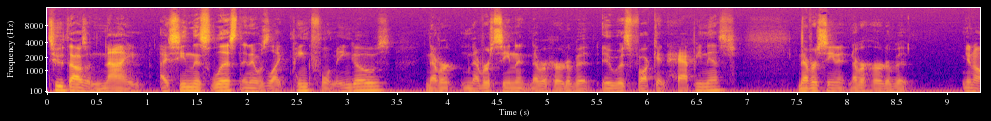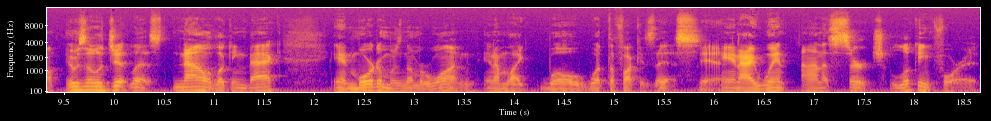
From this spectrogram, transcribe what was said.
2009. I seen this list and it was like Pink Flamingos. Never, never seen it. Never heard of it. It was fucking happiness. Never seen it. Never heard of it. You know, it was a legit list. Now looking back, and Mordum was number one, and I'm like, well, what the fuck is this? Yeah. And I went on a search looking for it,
